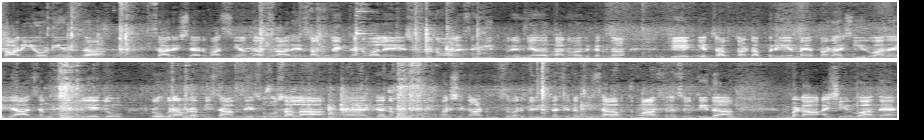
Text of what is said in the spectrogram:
ਸਾਰੀ ਆਡੀਅנס ਦਾ, ਸਾਰੇ ਸ਼ਹਿਰ ਵਾਸੀਆਂ ਦਾ, ਸਾਰੇ ਸਾਨੂੰ ਦੇਖਣ ਵਾਲੇ, ਸੁਣਨ ਵਾਲੇ ਸੰਗੀਤ ਪ੍ਰੇਮੀਆਂ ਦਾ ਧੰਨਵਾਦ ਕਰਦਾ ਕਿ ਇਹ ਸਭ ਤੁਹਾਡਾ ਪ੍ਰੇਮ ਹੈ, ਤੁਹਾਡਾ ਆਸ਼ੀਰਵਾਦ ਹੈ। ਯਾਦ ਸਮਝੀਏ ਵੀ ਇਹ ਜੋ ਪ੍ਰੋਗਰਾਮ ਰਫੀ ਸਾਹਿਬ ਦੀ 100 ਸਾਲਾ ਜਨਮ ਵਰਸ਼ਗਾਂਠ ਨੂੰ ਸਮਰਪਿਤ ਕੀਤਾ ਸੀ, ਰਫੀ ਸਾਹਿਬ ਤੇ ਮਾਂ ਸਰਸਵਤੀ ਦਾ ਬੜਾ ਆਸ਼ੀਰਵਾਦ ਹੈ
